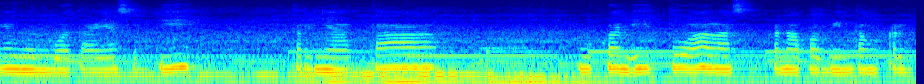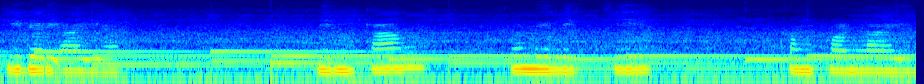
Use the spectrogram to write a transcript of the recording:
yang membuat ayah sedih ternyata bukan itu alasan kenapa bintang pergi dari ayah. Bintang memiliki perempuan lain.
